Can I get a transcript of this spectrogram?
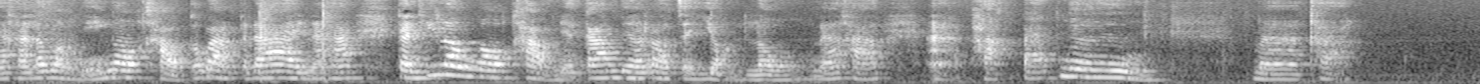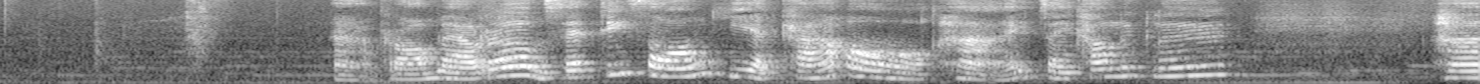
นะคะ ระหว่างนี้งอเข่าก็บางก็ได้นะคะ การที่เรางอเข่าเนี่ยกล้ามเนื้อเราจะหย่อนลงนะคะ อ่า พักแป๊บหนึ่ง มาค่ะพร้อมแล้วเริ่มเซตที่ 2 เหยียดขาออก หายใจเข้าลึกๆ หา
